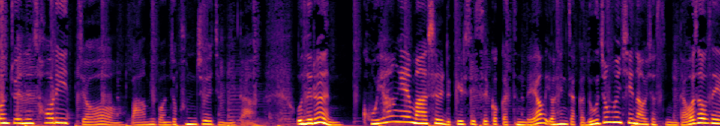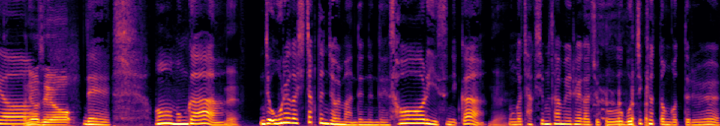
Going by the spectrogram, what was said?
이번 주에는 설이 있죠. 마음이 먼저 분주해집니다. 오늘은 고향의 맛을 느낄 수 있을 것 같은데요. 여행 작가 노중훈 씨 나오셨습니다. 어서 오세요. 안녕하세요. 네. 어, 뭔가 네. 이제 올해가 시작된 지 얼마 안 됐는데 설이 있으니까 네. 뭔가 작심삼일 해가지고 못 지켰던 것들을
